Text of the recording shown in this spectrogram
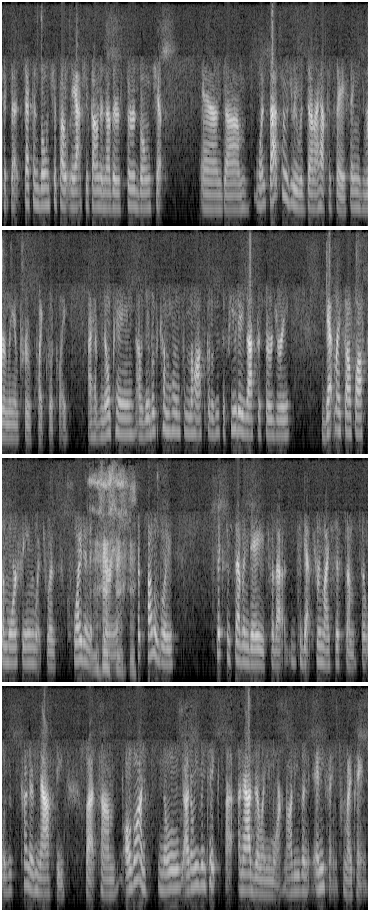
took that second bone chip out, and they actually found another third bone chip. And um, once that surgery was done, I have to say things really improved quite quickly. I have no pain. I was able to come home from the hospital just a few days after surgery, get myself off the morphine, which was quite an experience. it probably six or seven days for that to get through my system, so it was kind of nasty. But um, all gone. No, I don't even take an Advil anymore. Not even anything for my pain.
